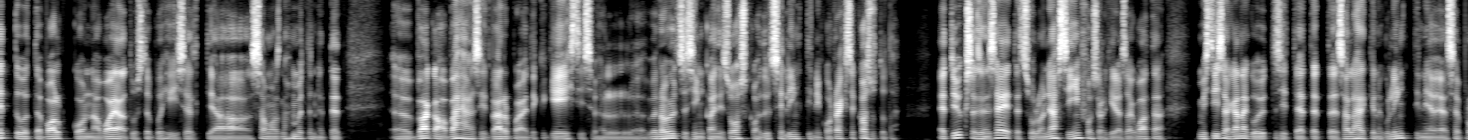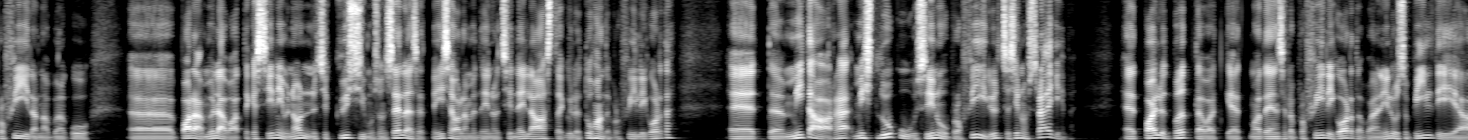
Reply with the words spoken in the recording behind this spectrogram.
ettevõtte valdkonna vajaduste põhiselt ja samas noh, ma ütlen, et need äh, väga väheseid värbajaid ikkagi Eestis veel või noh, üldse siinkandis oskavad üldse LinkedIn'i korrektselt kasutada et üks asi on see, et, et sul on jah, see info seal kirjas, aga vaata, mis te ise ka nagu ütlesite, et, et sa lähedki nagu LinkedIn'i ja see profiil annab nagu äh, parema ülevaate, kes see inimene on. nüüd see küsimus on selles, et me ise oleme teinud siin nelja aastaga üle tuhande profiili korda. et äh, mida, mis lugu sinu profiil üldse sinust räägib et paljud mõtlevadki, et ma teen selle profiili korda, panen ilusa pildi ja,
